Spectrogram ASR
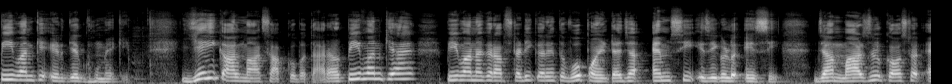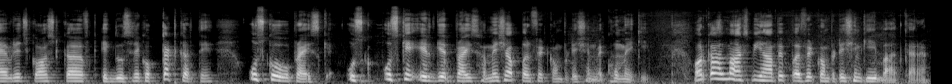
पी वन के इर्द गिर्द घूमेगी। यही काल मार्क्स आपको बता रहा है। और पी वन क्या है? पी वन अगर आप स्टडी करें तो वो पॉइंट है जहाँ M C is equal to A C जहाँ मार्जिनल कॉस्ट और एवरेज कॉस्ट का एक दूसरे को कट करते हैं, उसको वो प्राइस के, उस, उसके इर्द गिर्द प्राइस हमेशा परफेक्ट कॉम्पिटिशन में घूमेगी। और कार्ल मार्क्स भी यहाँ पे परफेक्ट कॉम्पिटिशन की ही बात कर रहा है।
